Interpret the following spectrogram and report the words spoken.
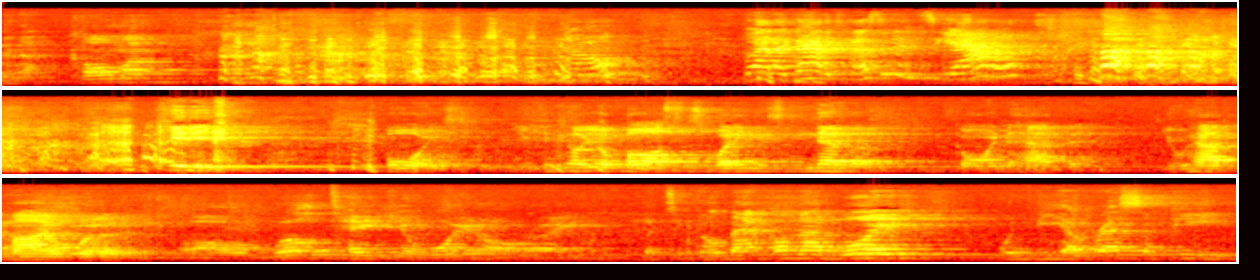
in a coma. No, but I got a cousin in Seattle. Kitty, boys, you can tell your boss this wedding is never going to happen. You have my word. Oh, we'll take your word all right. But to go back on that word would be a recipe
